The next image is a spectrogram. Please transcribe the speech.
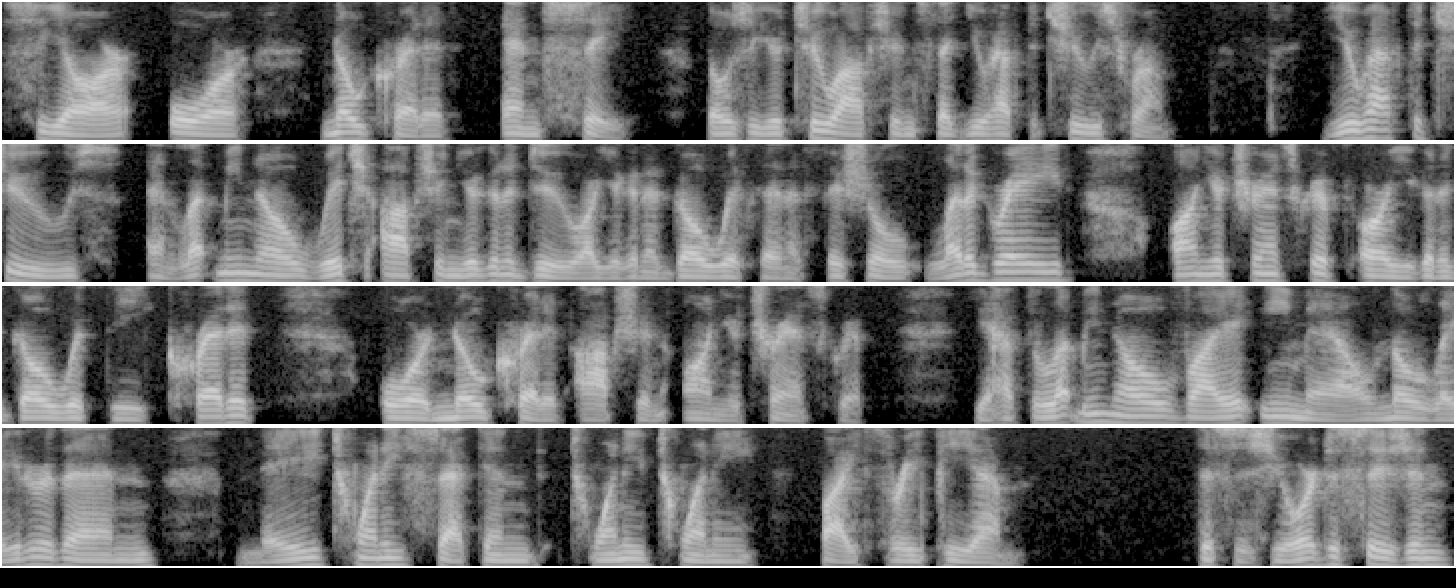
CR, or no credit, NC. Those are your two options that you have to choose from. You have to choose and let me know which option you're going to do. Are you going to go with an official letter grade on your transcript, or are you going to go with the credit or no credit option on your transcript? You have to let me know via email no later than May 22nd, 2020 by 3 p.m. This is your decision.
